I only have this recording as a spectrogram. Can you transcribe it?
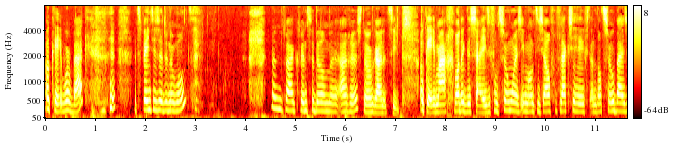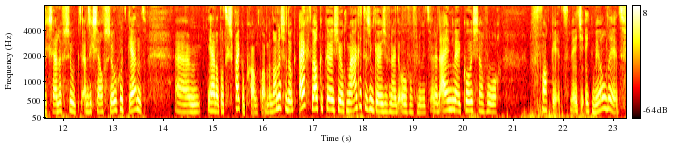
Oké, we're back. Het speentje zit in de mond. En vaak vindt ze dan uh, aan rust. Nou, we gaan het zien. Oké, maar wat ik dus zei. Ik vond het zo mooi als iemand die zelfreflectie heeft. En dat zo bij zichzelf zoekt. En zichzelf zo goed kent. Ehm, ja, dat dat gesprek op gang kwam. En dan is het ook echt, welke keuze je ook maakt. Het is een keuze vanuit overvloed. En uiteindelijk koos je ervoor fuck it. Weet je, ik wil dit.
